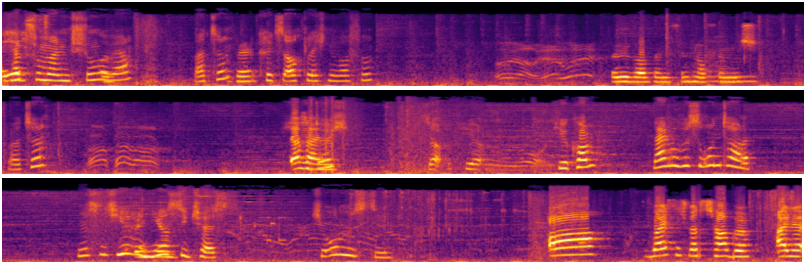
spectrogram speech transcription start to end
Ich habe schon mal ein Sturmgewehr. Warte, Okay. du kriegst auch gleich eine Waffe. Überhaupt nicht. Sind noch für mich. Warte. Das ist Hier eine. So, hier. Hier, komm. Nein, wo bist du runter? Wir müssen hier hin. Hier hier. ist die Chest. Hier oben ist die. Oh, du weißt nicht, was ich habe. Eine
